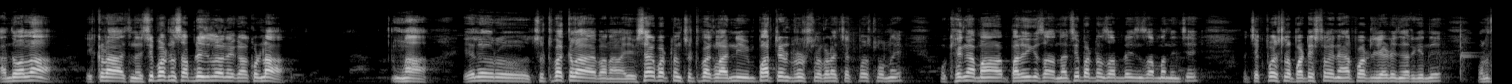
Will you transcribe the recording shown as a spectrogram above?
అందువల్ల ఇక్కడ నర్సీపట్నం సబ్ డివిజన్లోనే కాకుండా మా ఏలూరు చుట్టుపక్కల మన విశాఖపట్నం చుట్టుపక్కల అన్ని ఇంపార్టెంట్ రూట్స్లో కూడా చెక్ పోస్టులు ఉన్నాయి. ముఖ్యంగా మా పరిధికి స- నర్సీపట్నం సబ్ డివిజన్ సంబంధించి చెక్ పోస్టులో పటిష్టమైన ఏర్పాట్లు చేయడం జరిగింది. ఉన్నత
